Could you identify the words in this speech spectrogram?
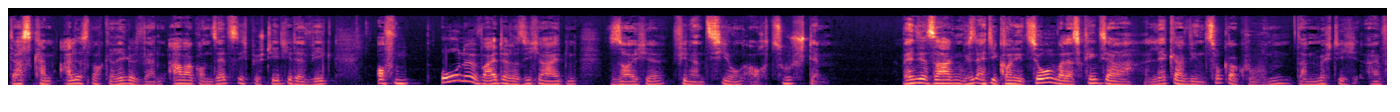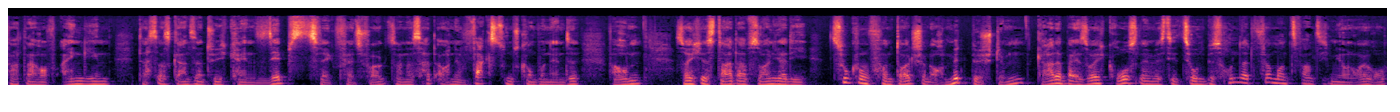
Das kann alles noch geregelt werden. Aber grundsätzlich besteht hier der Weg, offen ohne weitere Sicherheiten solche Finanzierung auch zu stemmen. Wenn Sie jetzt sagen, wie sind eigentlich die Konditionen, weil das klingt ja lecker wie ein Zuckerkuchen, dann möchte ich einfach darauf eingehen, dass das Ganze natürlich keinen Selbstzweck verfolgt, sondern es hat auch eine Wachstumskomponente. Warum? Solche Startups sollen ja die Zukunft von Deutschland auch mitbestimmen, gerade bei solch großen Investitionen bis 125 Millionen Euro.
